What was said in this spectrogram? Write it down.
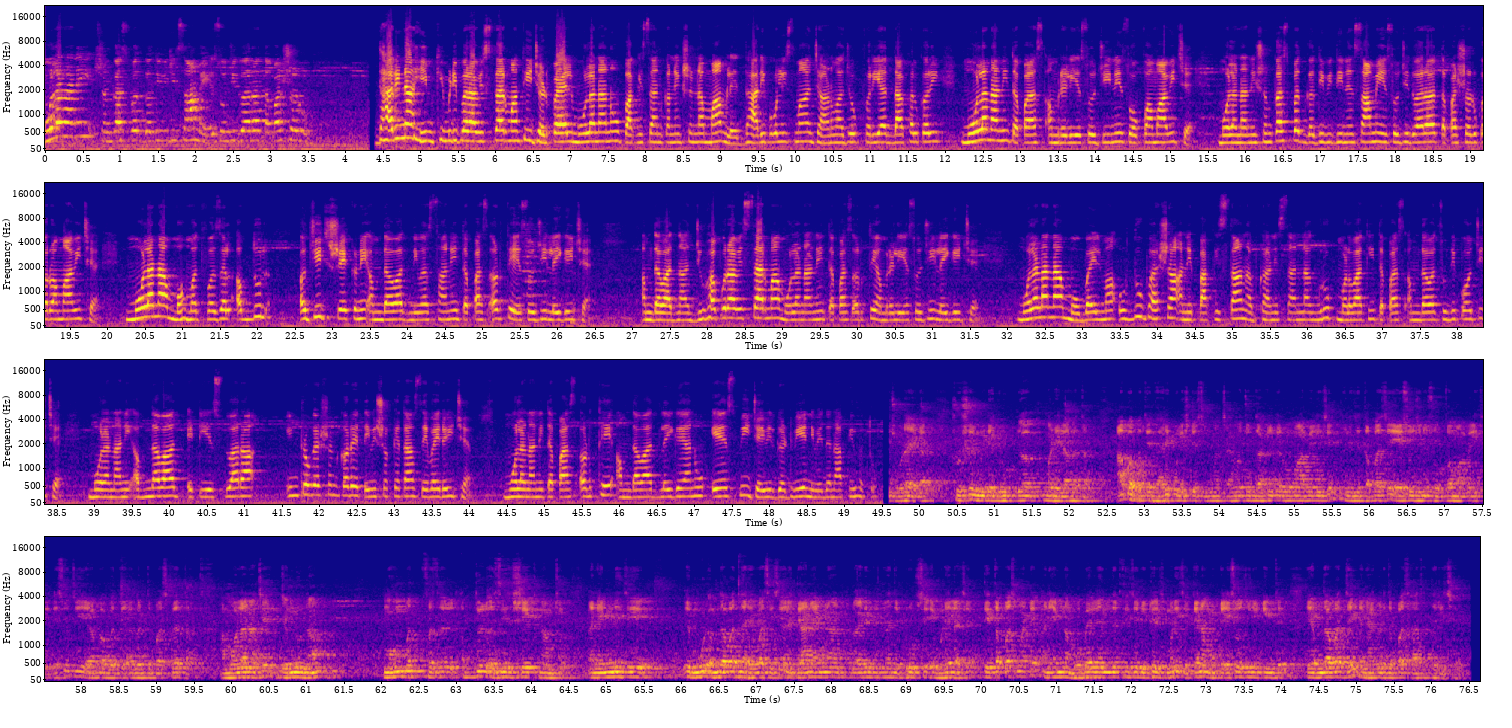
મોલાનાની શંકાસ્પદ ગતિવિધિ સામે એસઓજી દ્વારા તપાસ શરૂ. ધારીના હિમખીમડીપરા વિસ્તારમાંથી ઝડપાયેલ મોલાનાનો પાકિસ્તાન કનેક્શનના મામલે ધારી પોલીસમાં જાણવાજોગ ફરિયાદ દાખલ કરી મોલાનાની તપાસ અમરેલી એસઓજીને સોંપવામાં આવી છે. મોલાનાની શંકાસ્પદ ગતિવિધિને સામે એસઓજી દ્વારા તપાસ શરૂ કરવામાં આવી છે. મોલાના મોહમ્મદ ફઝલ અબ્દુલ અજીજ શેખને અમદાવાદ નિવાસસ્થાને તપાસ અર્થે એસઓજી લઈ ગઈ છે. અમદાવાદના જુહાપુરા વિસ્તારમાં મોલાનાની તપાસ અર્થે અમરેલી એસઓજી લઈ ગઈ છે. મોલાનાના મોબાઈલમાં ઉર્દુ ભાષા અને પાકિસ્તાન, અફઘાનિસ્તાનના ગ્રુપ મળવાથી તપાસ અમદાવાદ સુધી પહોંચી છે. મોલાનાની અમદાવાદ એટીએસ દ્વારા ઇન્ટ્રોગેશન કરે તેવી શક્યતા સેવાઈ રહી છે. મોલાનાની તપાસ અર્થે અમદાવાદ લઈ ગયાનું એએસપી જયવીર ગઢવીએ નિવેદન આપ્યું હતું. જોડાયેલા સોશિયલ મીડિયા ગ્રુપ મળેલા હતા. આ બાબતે ધારી પોલીસ સ્ટેશનમાં જાણવાજોગ દાખલ કરવામાં આવેલી છે અને જે તપાસ છે એસઓજીને સોંપવામાં આવેલી છે. એસઓજીએ આ બાબતે આગળ તપાસ કરતા આ મૌલાના છે, જેમનું નામ મોહમ્મદ ફઝલ અબ્દુલ અઝીઝ શેખ નામ છે અને એમની જે એ મૂળ અમદાવાદના રહેવાસી છે અને ત્યાંના એમના આઈડેન્ટિટીના જે પ્રૂફ છે એ મળેલા છે. તે તપાસ માટે અને એમના મોબાઈલની અંદરથી જે ડિટેલ્સ મળી છે, તેના માટે એસઓજીની ટીમ છે એ અમદાવાદ જઈ અને આગળ તપાસ હાથ ધરી છે.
